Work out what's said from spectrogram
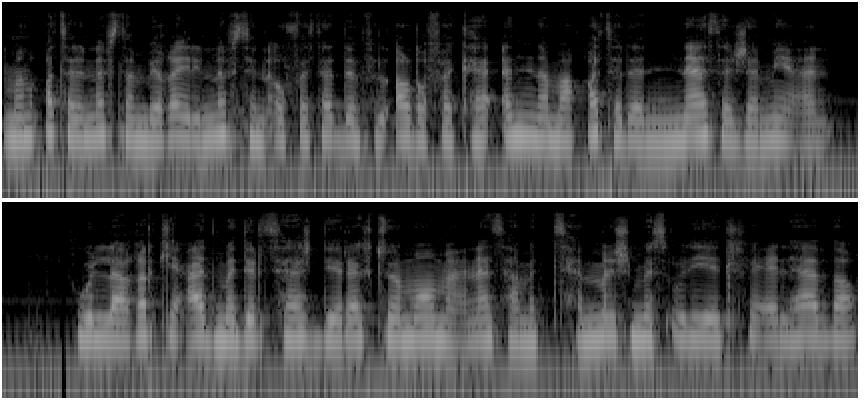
من قتل نفسا بغير نفس أو فساد في الأرض فكأنما قتل الناس جميعا. ولا غير كي عاد ما درتهاش ديريكتومون معناتها ما تتحملش مسؤولية الفعل هذا.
